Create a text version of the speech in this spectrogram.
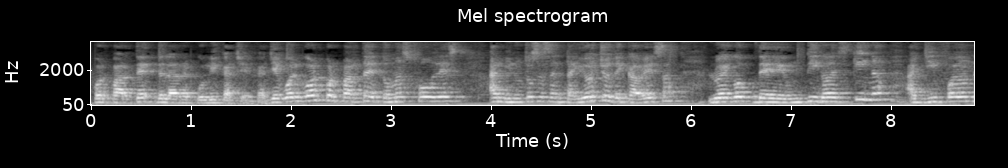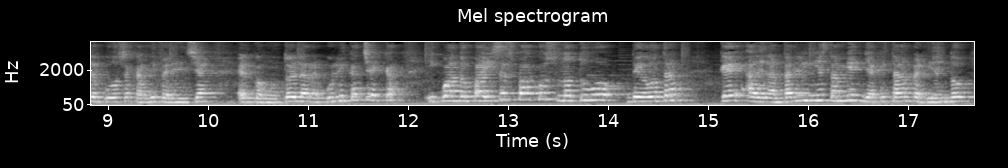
por parte de la República Checa. Llegó el gol por parte de Thomas Holles al minuto 68 de cabeza, luego de un tiro de esquina. Allí fue donde pudo sacar diferencia el conjunto de la República Checa. Y cuando Países Bajos no tuvo de otra que adelantar líneas también, ya que estaban perdiendo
